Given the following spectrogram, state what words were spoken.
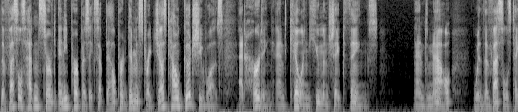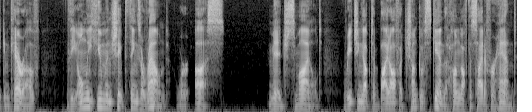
the vessels hadn't served any purpose except to help her demonstrate just how good she was at hurting and killing human shaped things. And now, with the vessels taken care of, the only human shaped things around were us. Midge smiled, reaching up to bite off a chunk of skin that hung off the side of her hand,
